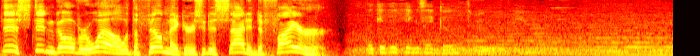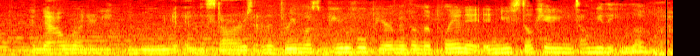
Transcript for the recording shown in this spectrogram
this didn't go over well with the filmmakers who decided to fire her. Look at the things I go through with you. And now we're underneath the moon and the stars and the three most beautiful pyramids on the planet, and you still can't even tell me that you love me.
